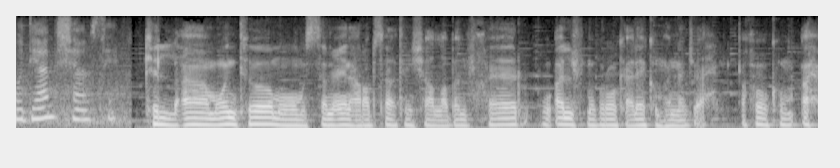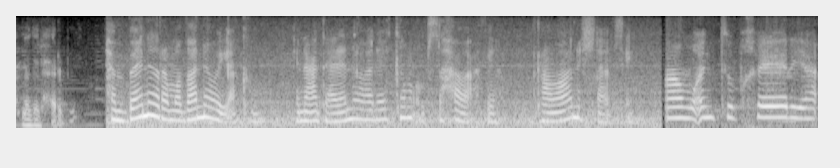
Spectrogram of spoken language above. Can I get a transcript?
وديان الشامسي. كل عام وأنتم ومستمعين عربسات إن شاء الله بألف خير وألف مبروك عليكم هالنجاح. أخوكم أحمد الحربي. حبينا رمضان وياكم. ينعاد علينا وعليكم بصحة وعافية. روان الشامسي. عام وأنتم بخير يا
